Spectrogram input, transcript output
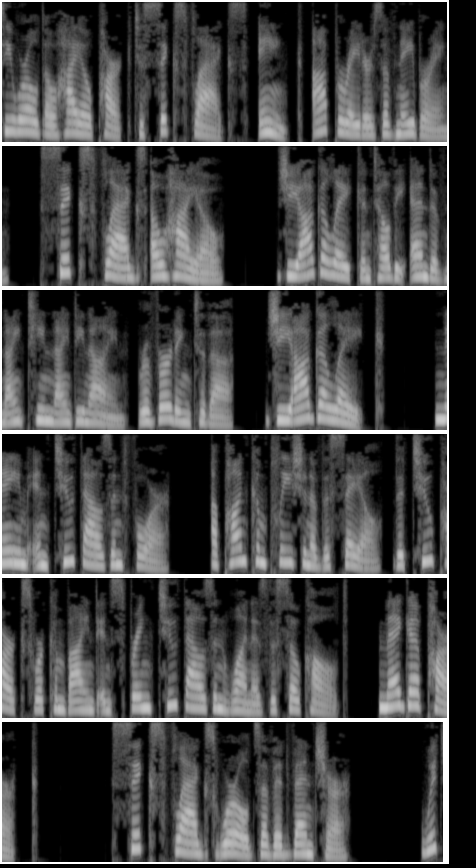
SeaWorld Ohio Park to Six Flags, Inc., operators of neighboring Six Flags Ohio Geauga Lake until the end of 1999, reverting to the Geauga Lake name in 2004. Upon completion of the sale, the two parks were combined in spring 2001 as the so-called Mega Park Six Flags Worlds of Adventure which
